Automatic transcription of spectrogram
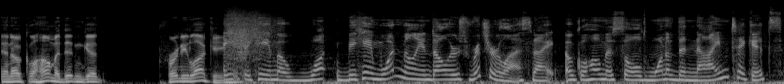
in Oklahoma didn't get pretty lucky. became a one, became one million dollars richer last night. Oklahoma sold one of the nine tickets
